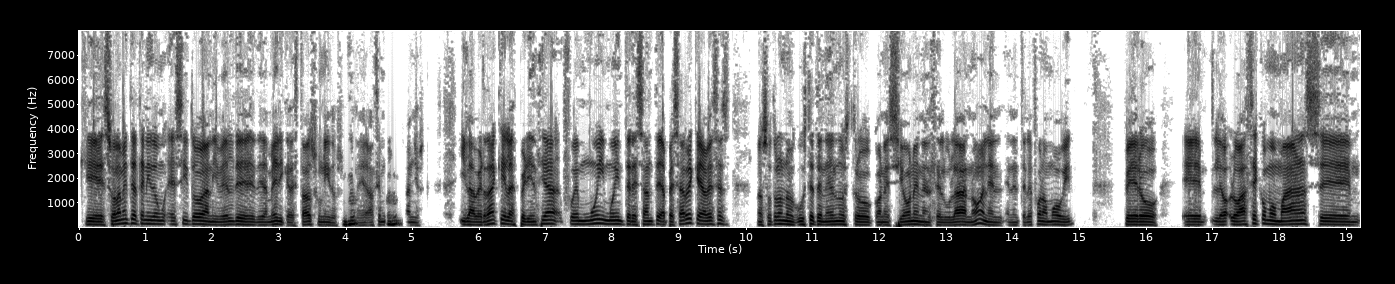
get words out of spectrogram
que solamente ha tenido éxito a nivel de, de América, de Estados Unidos, uh -huh. eh, hace muchos años. Y la verdad que la experiencia fue muy, muy interesante, a pesar de que a veces nosotros nos guste tener nuestra conexión en el celular, ¿no? En el, en el teléfono móvil, pero eh, lo, lo, hace como más, eh,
